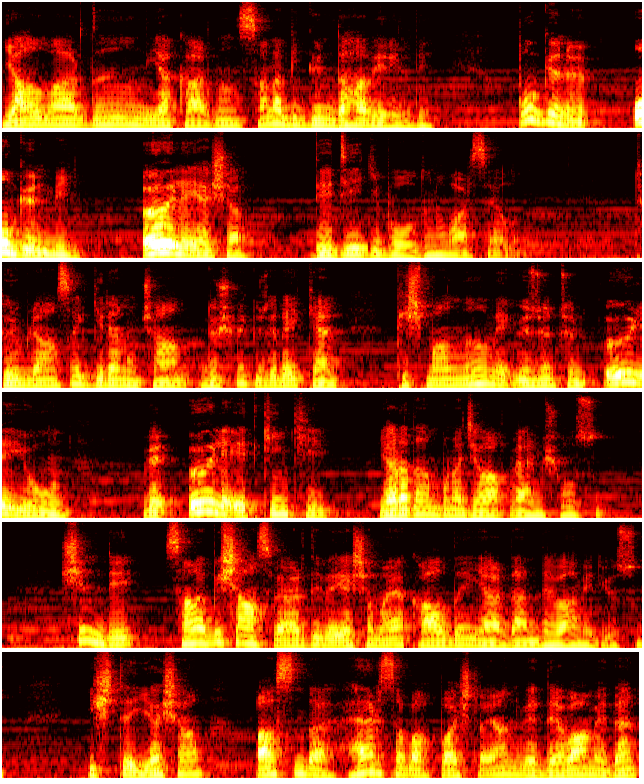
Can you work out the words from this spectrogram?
yalvardın yakardın sana bir gün daha verildi. Bugünü o gün bil, öyle yaşa dediği gibi olduğunu varsayalım. Türbülansa giren uçağın düşmek üzereyken pişmanlığın ve üzüntün öyle yoğun ve öyle etkin ki Yaradan buna cevap vermiş olsun. Şimdi sana bir şans verdi ve yaşamaya kaldığın yerden devam ediyorsun. İşte yaşam aslında her sabah başlayan ve devam eden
